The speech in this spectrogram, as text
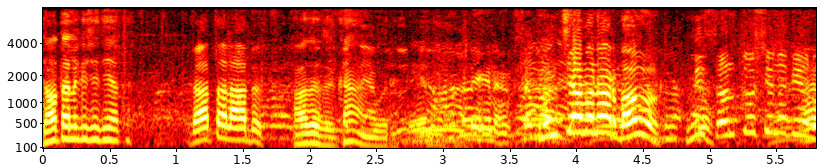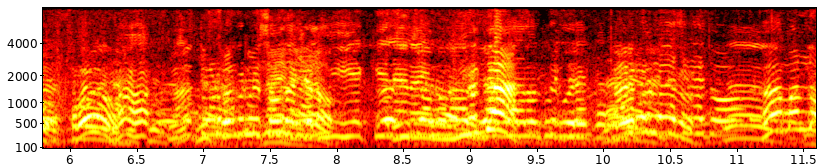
दाताला कशी ती आता? दाताला आदत. आदत आहे का? बरं. तुमच्या मनावर भाऊ. मी संतोषीने दिलो. मी संतोषी सौदा केला हा, म्हणलो.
